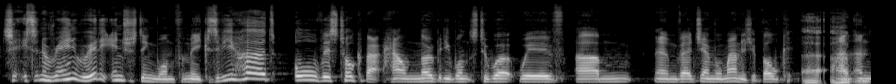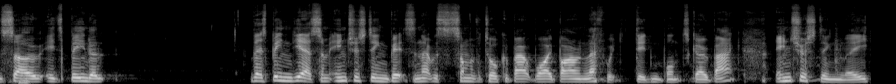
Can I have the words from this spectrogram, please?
So it's a really, really interesting one for me because have you heard all this talk about how nobody wants to work with um, um, their general manager, Baalke? Uh, and, and so it's been a there's been yeah some interesting bits, and that was some of the talk about why Byron Leftwich didn't want to go back. Interestingly,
